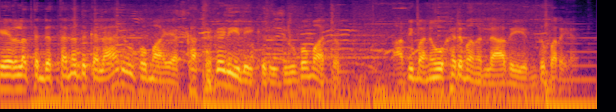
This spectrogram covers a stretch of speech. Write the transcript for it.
കേരളത്തിന്റെ തനത് കലാരൂപമായ കഥകളിയിലേക്കൊരു രൂപമാറ്റം അതിമനോഹരമെന്നല്ലാതെ എന്തു പറയാൻ?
